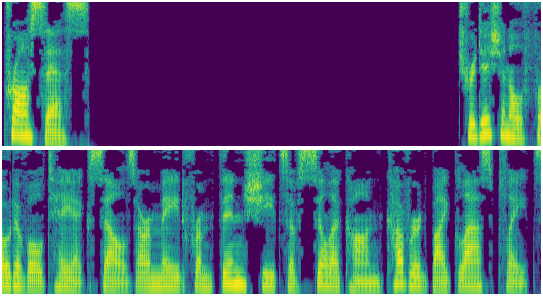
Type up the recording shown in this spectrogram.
Process Traditional photovoltaic cells are made from thin sheets of silicon covered by glass plates.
